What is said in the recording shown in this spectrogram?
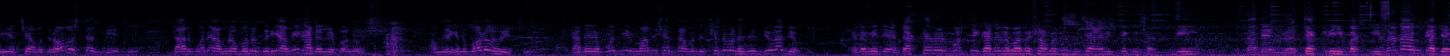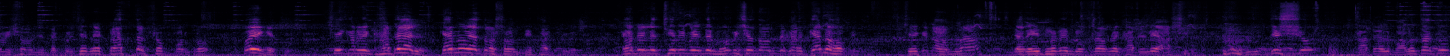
দিয়েছে, আমাদের অবস্থান দিয়েছে। তারপরে আমরা মনে করি, আমি ঘাটালের মানুষ, আমরা এখানে বড় হয়েছি। ঘাটালের প্রতি মানুষের সাথে আমাদের ছোটবেলা যোগাযোগ কারণ ডাক্তারের পর যে ঘাটালের মানুষ আমার কাছে যায় আমি চিকিৎসা দিই, তাদের চাকরি বাকরি, নানান কাজে আমি সহযোগিতা করি। সেখানে আত্মার সম্পর্ক হয়ে গেছে। সেই কারণে ঘাটাল কেন এত অশান্তি থাকবে? ঘাটালের ছেলে মেয়েদের ভবিষ্যৎ অন্ধকার কেন হবে? সেখানে আমরা যারা এই ধরনের লোকরা আমরা ঘাটালে আসি উদ্দেশ্য ঘাটাল ভালো থাকুক,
